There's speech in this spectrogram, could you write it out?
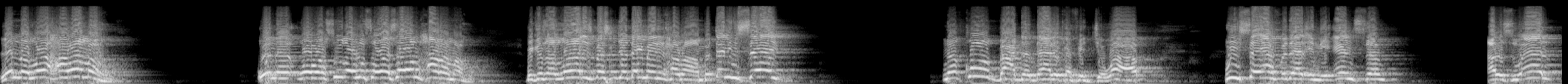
لأن الله حرمه ورسوله صلى الله عليه وسلم حرمه because Allah and His Messenger they made it haram but then he said نقول بعد ذلك في الجواب we say after that in the answer على السؤال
